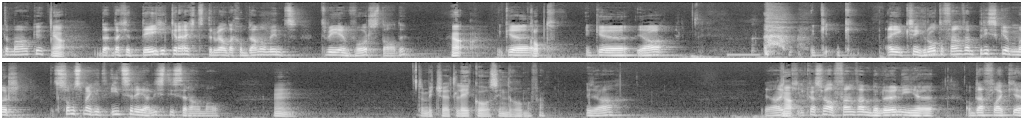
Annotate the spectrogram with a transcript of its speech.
te maken. Ja. Dat, dat je tegenkrijgt, terwijl dat je op dat moment 2-1 voor staat. Hè. ja, Ik, eh, klopt. Ik, eh, ja... ik, ik, ik ben een grote fan van Priske, maar soms mag het iets realistischer allemaal. Hm. Het een beetje het Leco-syndroom, of? Ja. Ja, ik, Ja. ik was wel fan van Beleuni eh, op dat vlak. eh.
